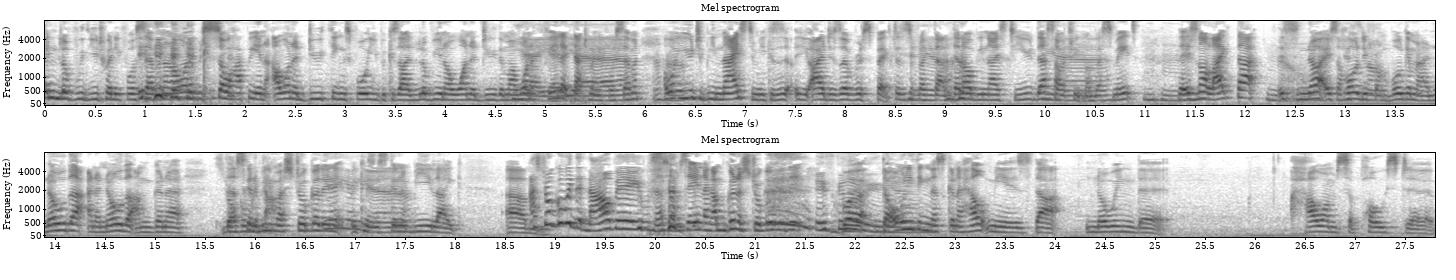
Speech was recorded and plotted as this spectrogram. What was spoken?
in love with you twenty four seven, and I want to be so happy, and I want to do things for you because I love you and I want to do them. I want to feel yeah, like that twenty four seven. I want Uh-huh. you to be nice to me because I deserve respect and stuff like that. Then I'll be nice to you. That's how I treat my best mates. Mhm. It's not like that. It's not. It's a whole it's different not. ballgame, and I know that, and I know that I'm gonna. that's gonna be that. my struggle in Yeah, it yeah, because it's gonna be like. Um, I struggle with it now, babe. that's what I'm saying. Like I'm gonna struggle with it, It's but be, the only thing that's gonna help me is that knowing that how I'm supposed to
